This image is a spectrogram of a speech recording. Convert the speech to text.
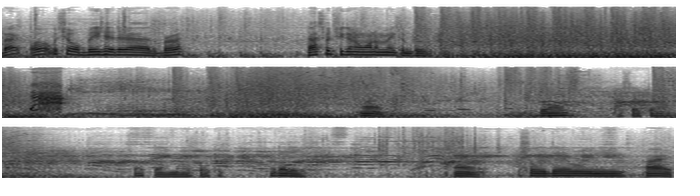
Back oh with your big headed ass, bro. That's what you're gonna wanna make him do. Ah! Alright. Boom. Just like that. Fuck that motherfucker. What that is. Alright. So we did what we need. Alright.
